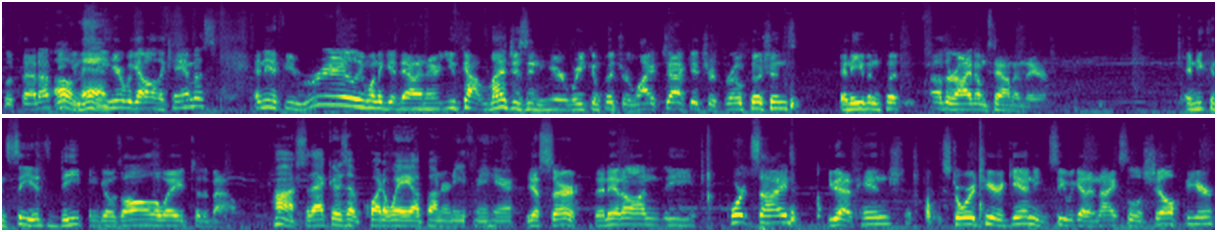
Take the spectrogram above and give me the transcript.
Flip that up. Oh, you can man. see here we got all the canvas. And then if you really want to get down in there, you've got ledges in here where you can put your life jackets, your throw cushions, and even put other items down in there. And you can see it's deep and goes all the way to the bow. Huh, so that goes up quite a way up underneath me here. Yes, sir. And then on the port side, you have hinged storage here again. You can see we got a nice little shelf here.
